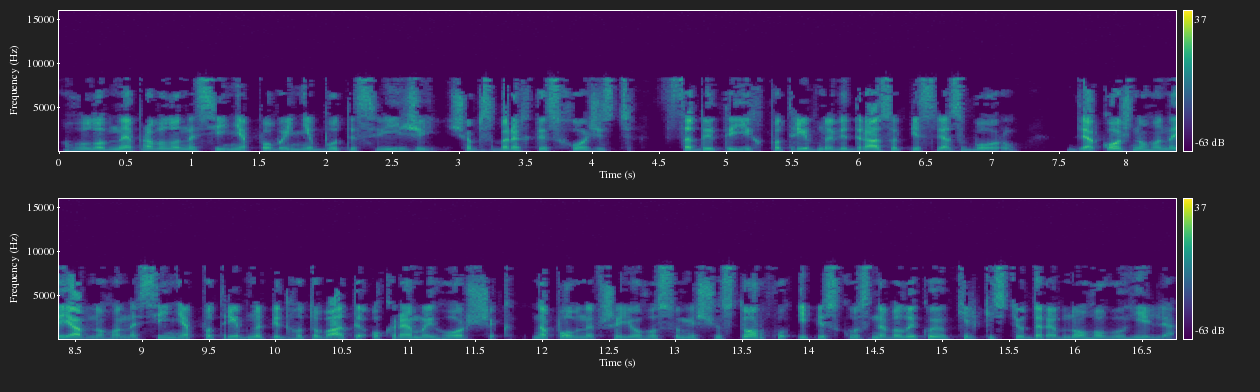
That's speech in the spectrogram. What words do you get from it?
Головне правило насіння повинні бути свіжі, щоб зберегти схожість, садити їх потрібно відразу після збору. Для кожного наявного насіння потрібно підготувати окремий горщик, наповнивши його сумішю з торфу і піску з невеликою кількістю деревного вугілля,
